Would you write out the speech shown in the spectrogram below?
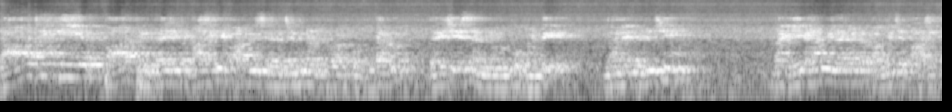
రాజకీయ పార్టీ దయ- రాజకీయ పార్టీ చెందినటువంటి వరకు ఉంటారు దయచేసి నన్ను అనుకోకండి నన్ను గురించి నాకు ఏ హామీ లేకుండా పంపించే బాధ్యత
